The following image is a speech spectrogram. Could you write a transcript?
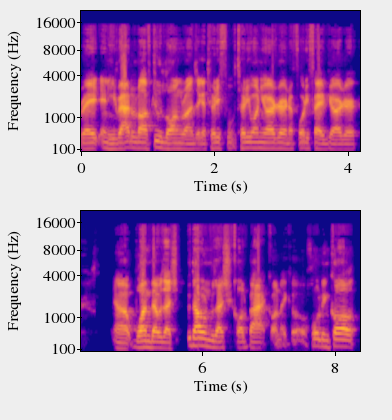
right? And he rattled off two long runs, like a 30, 31 yarder and a 45 yarder. Uh, one that was actually that one was actually called back on like a holding call.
